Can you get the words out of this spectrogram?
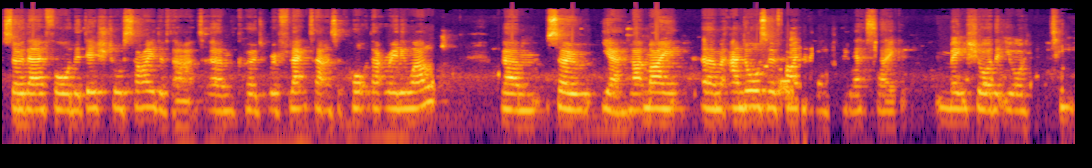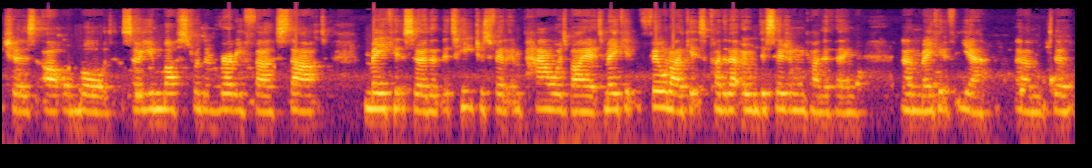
So therefore, the digital side of that um, could reflect that and support that really well. Um, so yeah, like my um, and also finally, guess like make sure that your teachers are on board. So you must, from the very first start, make it so that the teachers feel empowered by it, make it feel like it's kind of their own decision kind of thing, and make it yeah um, to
